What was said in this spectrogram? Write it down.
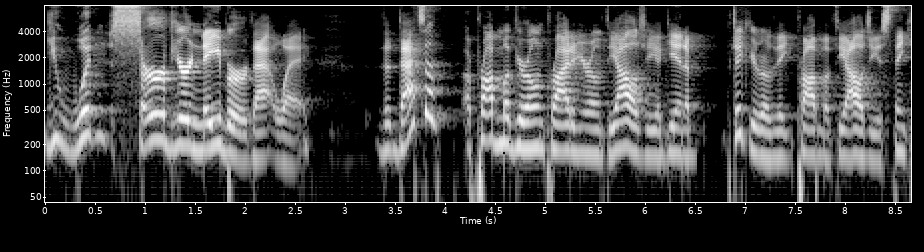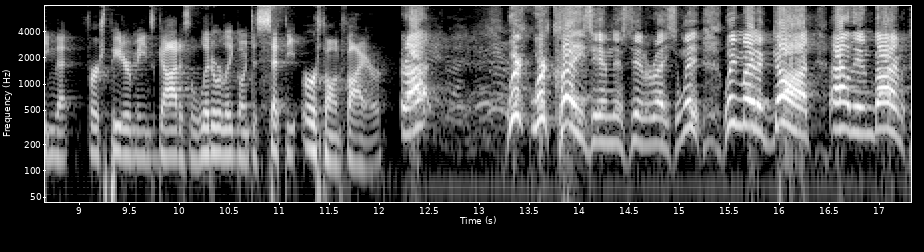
you wouldn't serve your neighbor that way. Th- That's a, a problem of your own pride and your own theology. Again, a particularly problem of theology is thinking that First Peter means God is literally going to set the earth on fire. right? We're, we're crazy in this generation. We, we made a God out of the environment.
